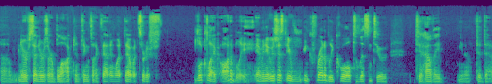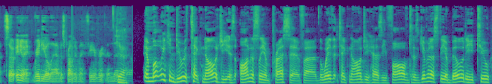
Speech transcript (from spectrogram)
um, nerve centers are blocked and things like that and what that would sort of look like audibly. I mean, it was just incredibly cool to listen to, to how they, you know, did that. So anyway, Radiolab is probably my favorite. And then, yeah. Uh, and what we can do with technology is honestly impressive. Uh, the way that technology has evolved has given us the ability to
